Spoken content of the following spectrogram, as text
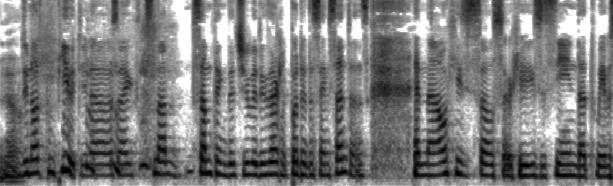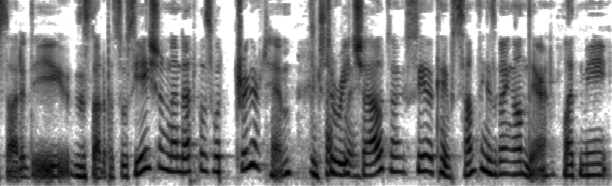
Yeah. do not compute, you know, it's like, it's not something that you would exactly put in the same sentence. And now he's also, he's seen that we've started the, the startup association and that was what triggered him to reach out and see, okay, something is going on there. Let me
